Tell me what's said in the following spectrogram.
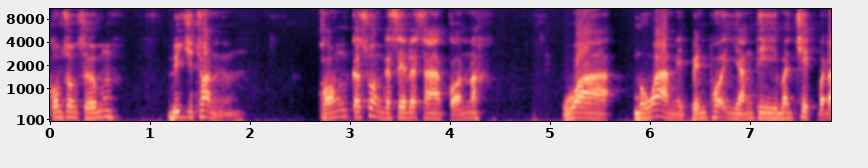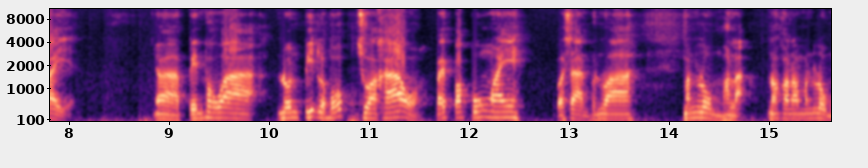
กรมส่งเสริมดิจิทัล ของกระทรวงเกษตรและสหกรณ์เนาะว่าเมื่อวานนี่เป็นเพราะอีหยังที่มันเช็คบ่ได้อ่าเป็นเพราะว่าโดนปิดระบบชั่วคราว ไปปรับปรุงใหม่ว่าซ่านเพิ่นว่า มันล่มหละเนาะเขาเนาะมันล่ม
